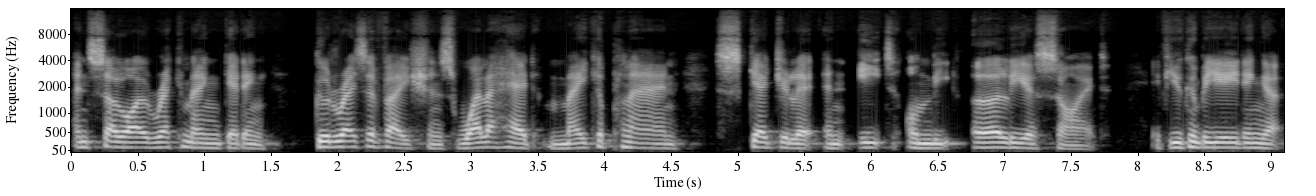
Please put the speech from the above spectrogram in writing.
And so I recommend getting good reservations well ahead, make a plan, schedule it, and eat on the earlier side. If you can be eating at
